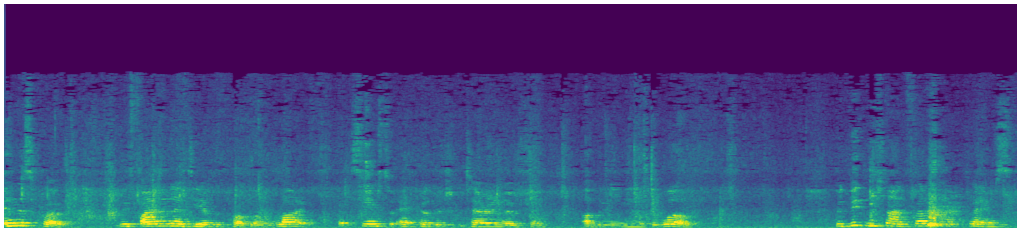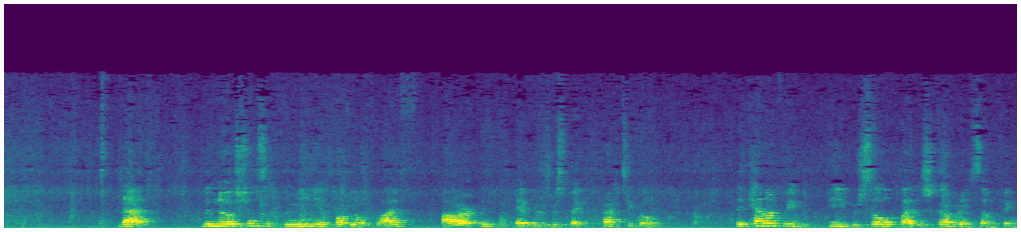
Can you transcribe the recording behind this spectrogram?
In this quote, we find an idea of the problem of life that seems to echo the Tractarian notion of the meaning of the world. But Wittgenstein further claims that the notions of the meaning of the problem of life are in every respect practical. They cannot be, be resolved by discovering something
